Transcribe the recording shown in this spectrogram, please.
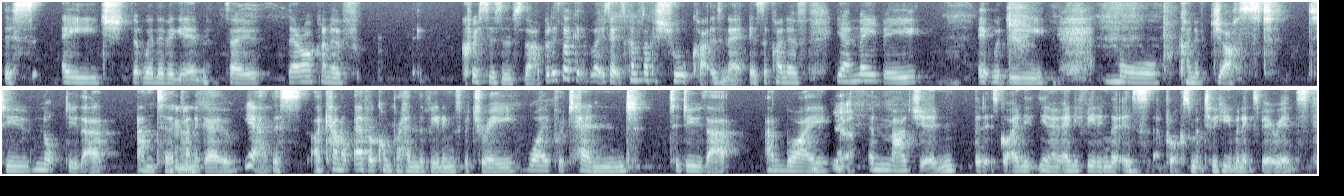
this age that we're living in. So there are kind of criticisms to that but it's like like you say it's kind of like a shortcut isn't it? It's a kind of yeah maybe it would be more kind of just to not do that and to kind of hmm. go yeah this i cannot ever comprehend the feelings of a tree. Why pretend to do that? And why Yeah. imagine that it's got any you know any feeling that is approximate to a human experience?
